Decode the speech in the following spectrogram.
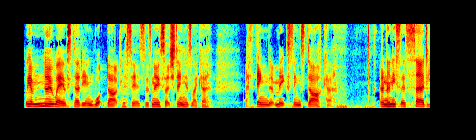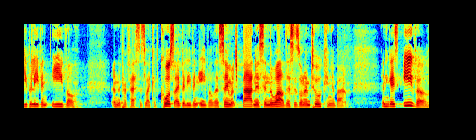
We have no way of studying what darkness is. There's no such thing as like a, a thing that makes things darker. And then he says, Sir, do you believe in evil? And the professor's like, Of course I believe in evil. There's so much badness in the world. This is what I'm talking about. And he goes, Evil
